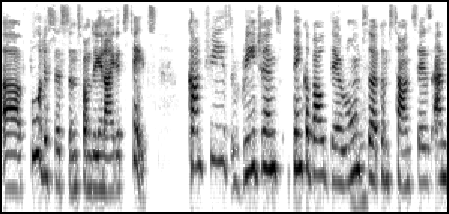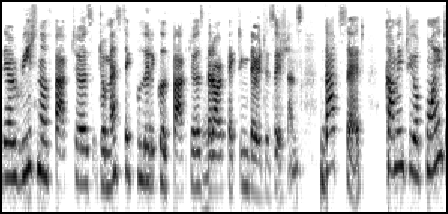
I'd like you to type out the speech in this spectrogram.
uh, food assistance from the United States. Countries, regions think about their own mm-hmm. circumstances and their regional factors, domestic political factors that are affecting their decisions. That said, coming to your point,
